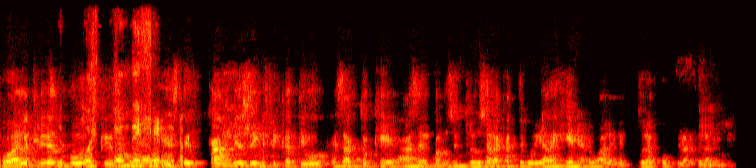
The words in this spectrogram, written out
¿Cuál crees vos que es como este cambio significativo exacto que hace cuando se introduce la categoría de género a la lectura popular de la Biblia?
